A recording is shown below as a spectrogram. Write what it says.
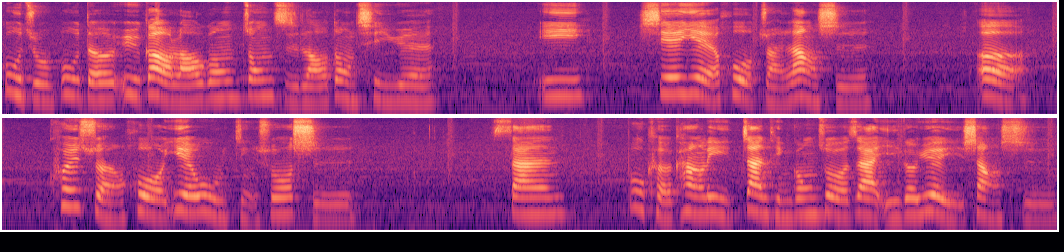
雇主不得预告劳工终止劳动契约：一、歇业或转让时；二、亏损或业务紧缩时；三、不可抗力暂停工作在一个月以上时；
